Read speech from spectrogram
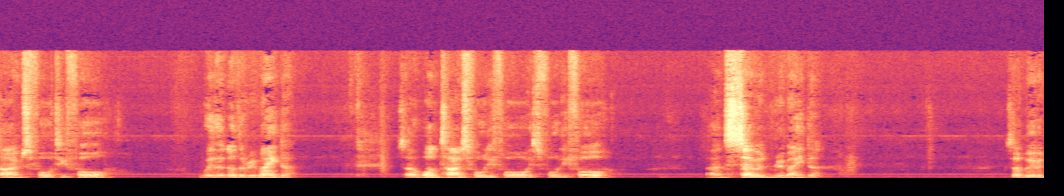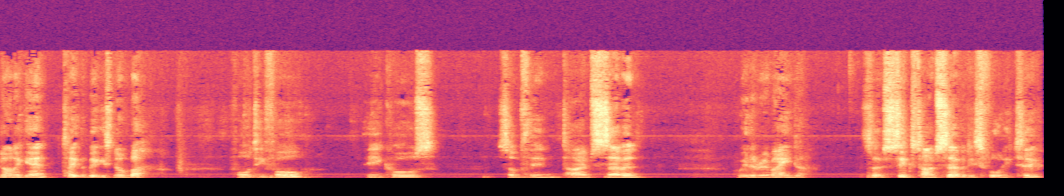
times 44 with another remainder. So 1 times 44 is 44 and 7 remainder. So moving on again, take the biggest number, 44 equals something times 7 with a remainder. So 6 times 7 is 42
